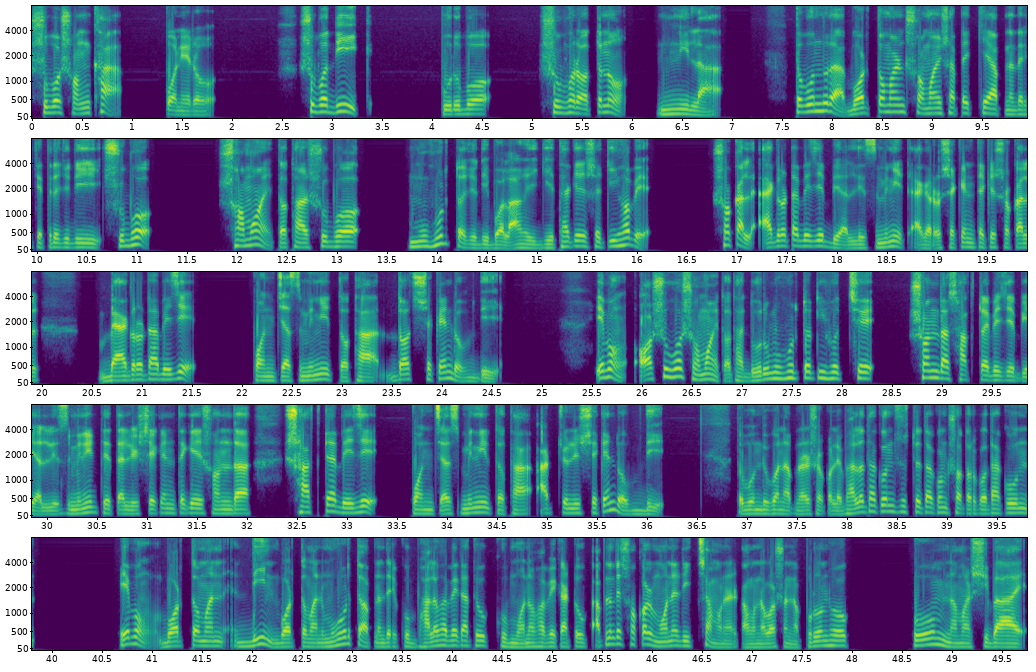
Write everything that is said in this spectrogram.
শুভ সংখ্যা পনেরো। শুভ দিক, পূর্ব শুভ রত্ন নীলা। তো বন্ধুরা, বর্তমান সময় সাপেক্ষে আপনাদের ক্ষেত্রে যদি শুভ সময় তথা শুভ মুহূর্ত যদি বলা হয়ে, গিয়ে থাকে সেটি হবে? সকাল এগারোটা বেজে বিয়াল্লিশ মিনিট, এগারো সেকেন্ড থেকে সকাল এগারোটা বেজে পঞ্চাশ মিনিট তথা দশ সেকেন্ড অবধি। এবং অশুভ সময় তথা দুর্মুহূর্তটি হচ্ছে সন্ধ্যা সাতটা বেজে বিয়াল্লিশ মিনিট, তেতাল্লিশ সেকেন্ড থেকে সন্ধ্যা সাতটা বেজে পঞ্চাশ মিনিট তথা আটচল্লিশ সেকেন্ড অবধি। তো বন্ধুগণ, আপনারা সকলে ভালো থাকুন, সুস্থ থাকুন, সতর্ক থাকুন। এবং বর্তমান দিন, বর্তমান মুহূর্ত আপনাদের খুব ভালোভাবে কাটুক, খুব মনোভাবে কাটুক। আপনাদের সকল মনের ইচ্ছা, মনের কামনা বাসনা পূরণ হোক। ওম নমঃ শিবায়।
